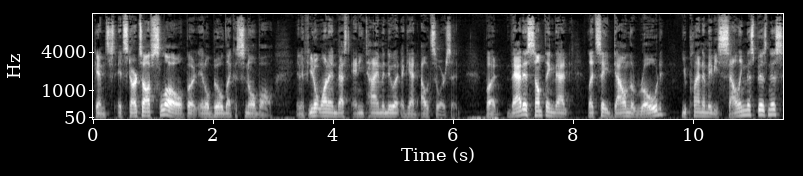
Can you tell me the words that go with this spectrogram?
Again it starts off slow but it'll build like a snowball. And if you don't want to invest any time into it again outsource it. But that is something that let's say down the road you plan on maybe selling this business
